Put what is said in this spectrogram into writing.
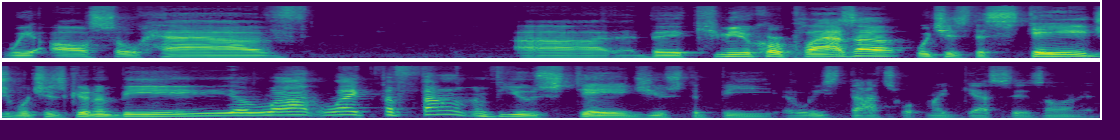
we also have uh, the Communicore Plaza, which is the stage, which is going to be a lot like the Fountain View stage used to be. At least that's what my guess is on it.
